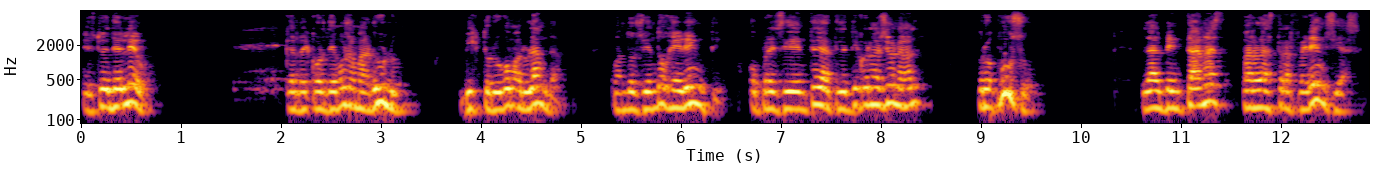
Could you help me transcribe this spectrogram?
esto es de Leo. Que recordemos a Marulo, Víctor Hugo Marulanda, cuando siendo gerente o presidente de Atlético Nacional, propuso las ventanas para las transferencias.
